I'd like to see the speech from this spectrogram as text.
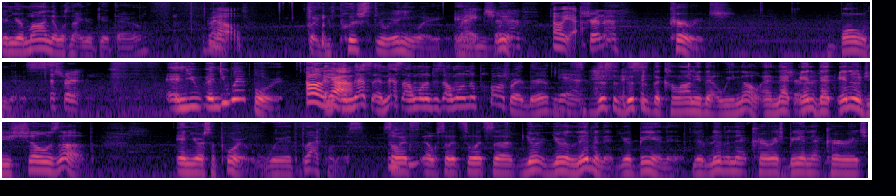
in your mind that was not your get down, Right. no but you pushed through anyway and right. you Sure went. enough. oh yeah Sure enough. Courage, boldness, That's right. and you and you went for it. Oh and, yeah and that's and that's I want to just I want to pause right there. Yeah. This is this is the Kalani that we know, and that Sure. that energy shows up in your support with blackness. So Mm-hmm. it's so it's so it's uh you're you're living it, you're being it, you're living that courage, being that courage,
